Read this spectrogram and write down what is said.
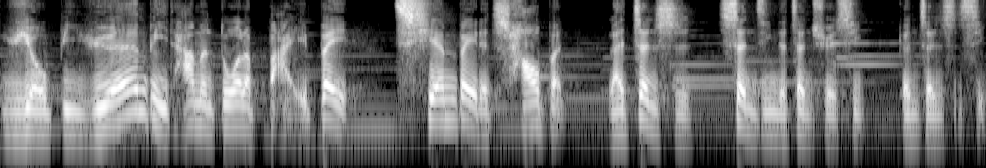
有比远比他们多了百倍、千倍的抄本来证实圣经的正确性跟真实性。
